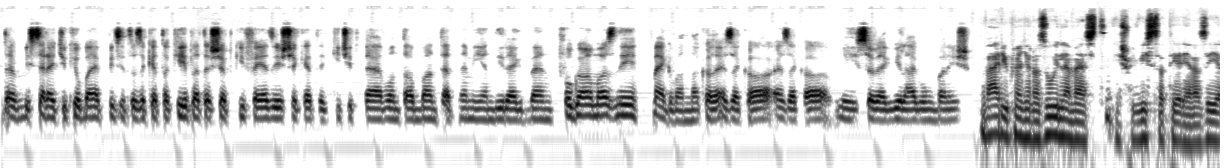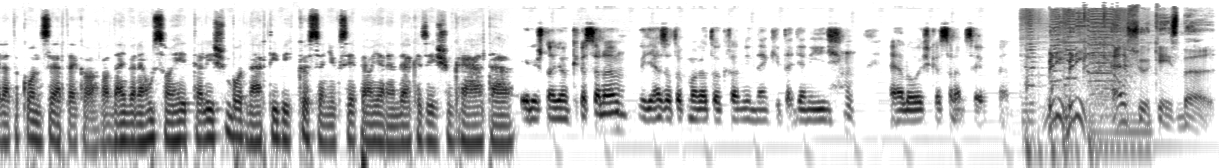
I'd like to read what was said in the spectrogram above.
de mi szeretjük jobban egy picit ezeket a képletesebb kifejezéseket egy kicsit elvontabban, tehát nem ilyen direktben fogalmazni. Megvannak a, ezek, a, ezek a mi szövegvilágunkban is. Várjuk nagyon az új lemezt, és hogy visszatérjen az élet a koncertek a Ladánybene 27-tel is. Bodnár Tibi, köszönjük szépen, hogy a rendelkezésünkre álltál. Én is nagyon köszönöm, vigyázzatok magatokra, mindenki tegyen így. Hello, és köszönöm szépen. Blik, blik, első kézből.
